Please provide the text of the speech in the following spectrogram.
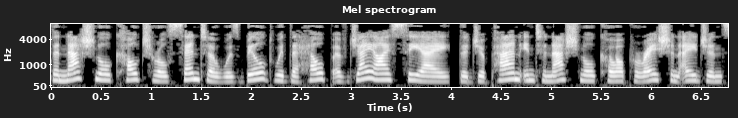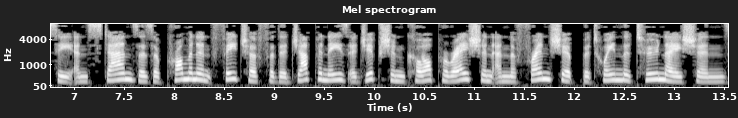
The National Cultural Center was built with the help of JICA, the Japan International Cooperation Agency and stands as a prominent feature for the Japanese-Egyptian cooperation and the friendship between the two nations.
